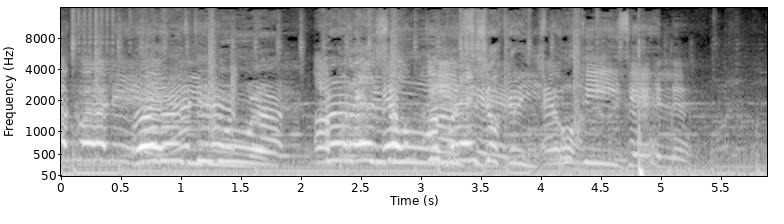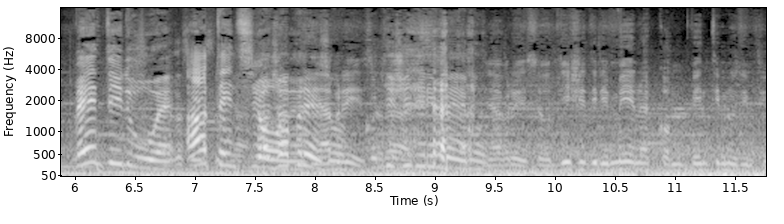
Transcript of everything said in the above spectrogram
Ancora lì! È 22! Ha preso, ha preso È Cristo! un diesel. 22! Ha Attenzione! già Ne ha preso. preso. Con 10 tiri in meno. Ne ha preso 10 tiri in meno e con 20 minuti in più.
